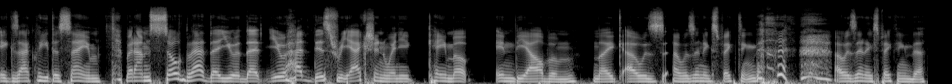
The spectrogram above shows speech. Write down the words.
exactly the same. But I'm so glad that you that you had this reaction when it came up in the album. Like I was I wasn't expecting that. I wasn't expecting that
